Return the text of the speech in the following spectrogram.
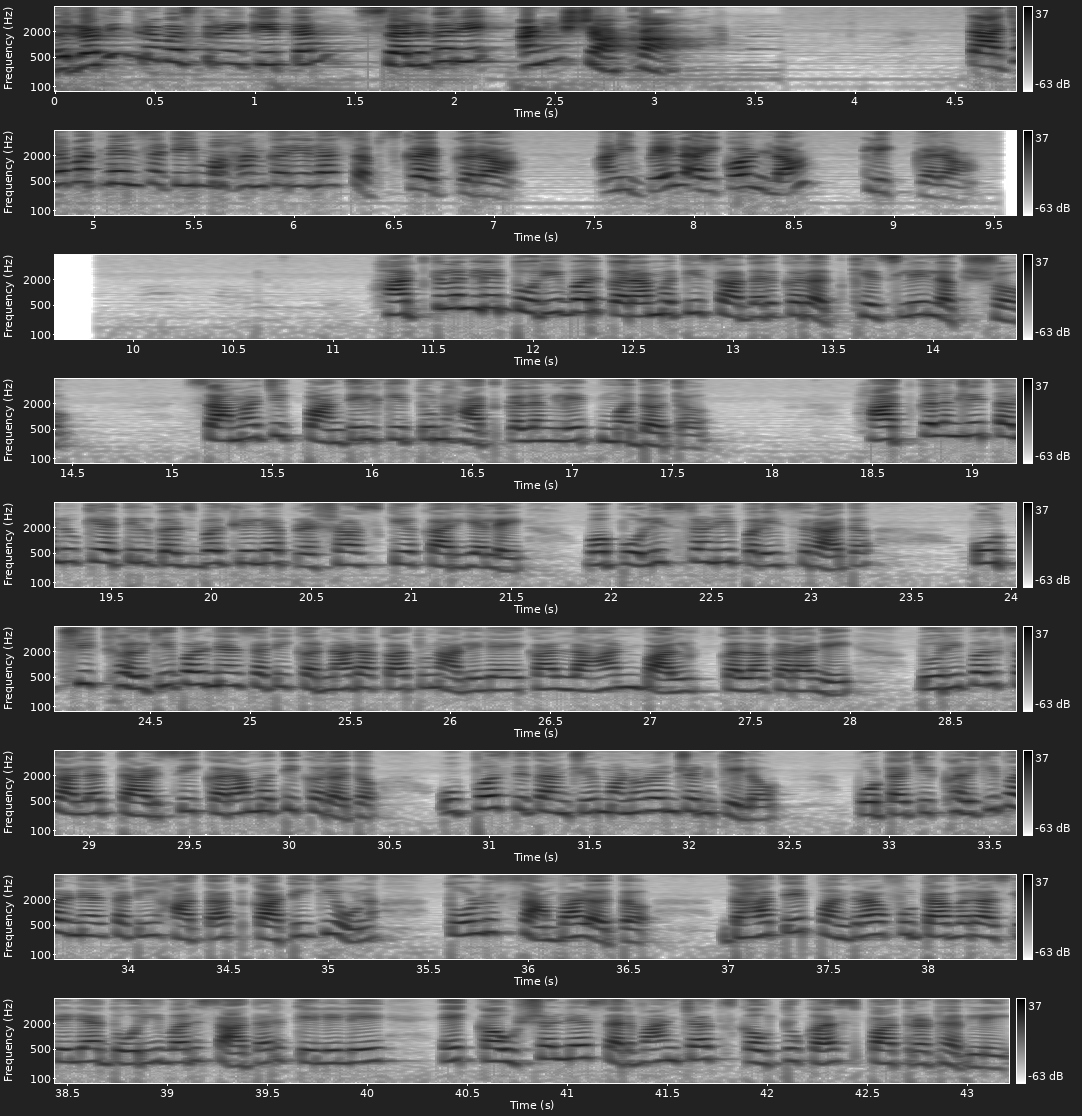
रवींद्र वस्त्रनिकेतन सलगरे आणि शाखा. ताज्या बातम्यांसाठी महान करेला सबस्क्राईब करा आणि बेल आयकॉनला क्लिक करा. हातकलंगले दोरीवर करामती सादर करत खेचले लक्ष. सामाजिक बांधिलकीतून हातकलंगलेत मदत. हातकलंगले तालुक्यातील गजबजलेल्या प्रशासकीय कार्यालय व पोलीस ठाणे परिसरात पोटची खळगी भरण्यासाठी कर्नाटकातून आलेल्या एका लहान बाल कलाकाराने दोरीवर चालत धाडसी करामती करत उपस्थितांचे मनोरंजन केलं. पोटाची खळगी भरण्यासाठी हातात काठी घेऊन तोल सांभाळत दहा ते पंधरा फुटावर असलेल्या दोरीवर सादर केलेले हे कौशल्य सर्वांच्याच कौतुकास पात्र ठरले.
